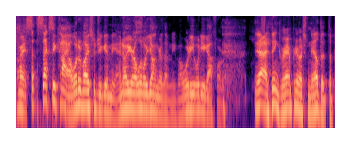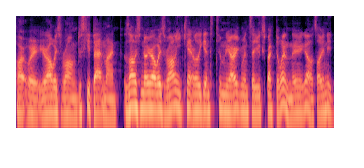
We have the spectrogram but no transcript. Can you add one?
All right, Se- sexy Kyle, what advice would you give me? I know you're a little younger than me, but what do you what do you got for me? Yeah, I think Grant pretty much nailed it. The part where you're always wrong. Just keep that in mind. As long as you know you're always wrong, you can't really get into too many arguments that you expect to win. There you go. That's all you need.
